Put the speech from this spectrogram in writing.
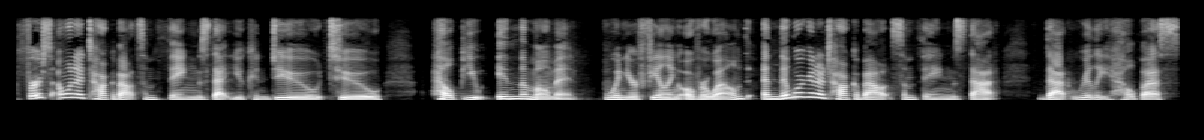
first, I want to talk about some things that you can do to help you in the moment when you're feeling overwhelmed. And then we're going to talk about some things that that really help us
